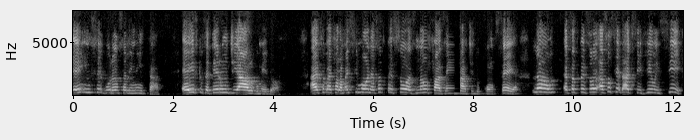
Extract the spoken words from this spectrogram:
em insegurança alimentar. É isso que você ter um diálogo melhor. Aí você vai falar, mas Simone, essas pessoas não fazem parte do Conceia? Não, essas pessoas, a sociedade civil em si,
